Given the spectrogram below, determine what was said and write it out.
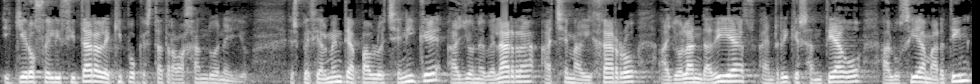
Y quiero felicitar al equipo que está trabajando en ello, especialmente a Pablo Echenique, a Yone Belarra, a Chema Guijarro, a Yolanda Díaz, a Enrique Santiago, a Lucía Martín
